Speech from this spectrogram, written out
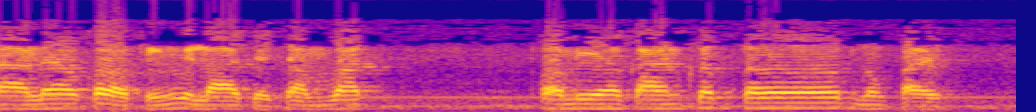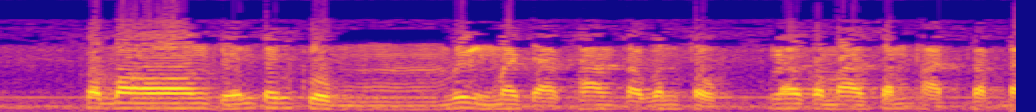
นาแล้วก็ถึงเวลาจะจำวัด พอมีอาการเคลิ้มเติมลงไป ก็มองเห็นเป็นกลุ่มวิ่งมาจากทางตะวันตก แล้วก็มาสัมผัสกับใบ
